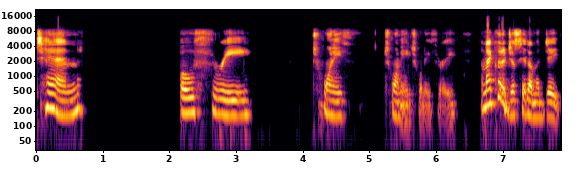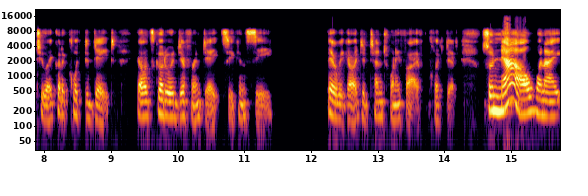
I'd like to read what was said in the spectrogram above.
10 03 20, 2023. And I could have just hit on the date too. I could have clicked a date. Here, let's go to a different date so you can see. There we go. I did 1025, clicked it. So now when I,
